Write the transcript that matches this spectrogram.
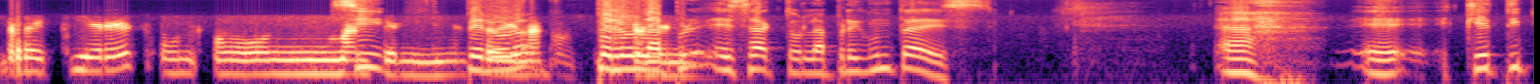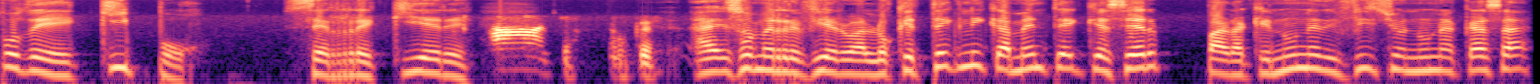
requieres un, un mantenimiento pero, de una construcción. Pero exacto, la pregunta es, ah, ¿qué tipo de equipo se requiere. Ah, ya, A eso me refiero, a lo que técnicamente hay que hacer para que en un edificio, en una casa,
